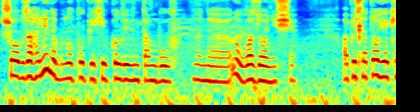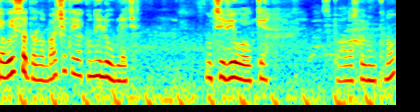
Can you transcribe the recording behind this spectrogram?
що взагалі не було пуп'яхів, коли він там був, в мене, ну, в вазоні ще. А після того, як я висадила, бачите, як вони люблять ці віолки. Спалах вимкну.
